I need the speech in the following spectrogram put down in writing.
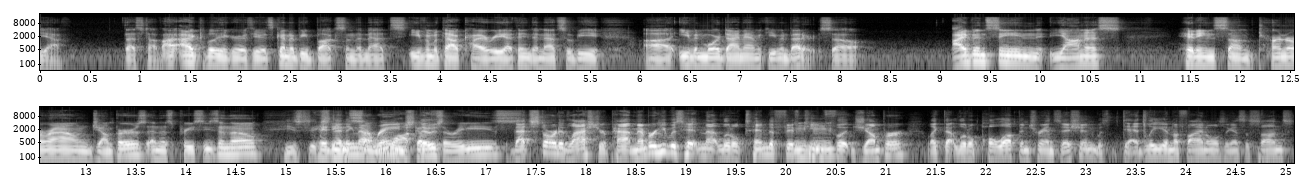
yeah, that's tough. I, I completely agree with you. It's going to be Bucks and the Nets. Even without Kyrie, I think the Nets would be uh, even more dynamic, even better. So I've been seeing Giannis hitting some turnaround jumpers in this preseason, though. He's extending that range. Those threes. That started last year, Pat. Remember, he was hitting that little 10 to 15 mm-hmm. foot jumper, like that little pull up in transition, was deadly in the finals against the Suns.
